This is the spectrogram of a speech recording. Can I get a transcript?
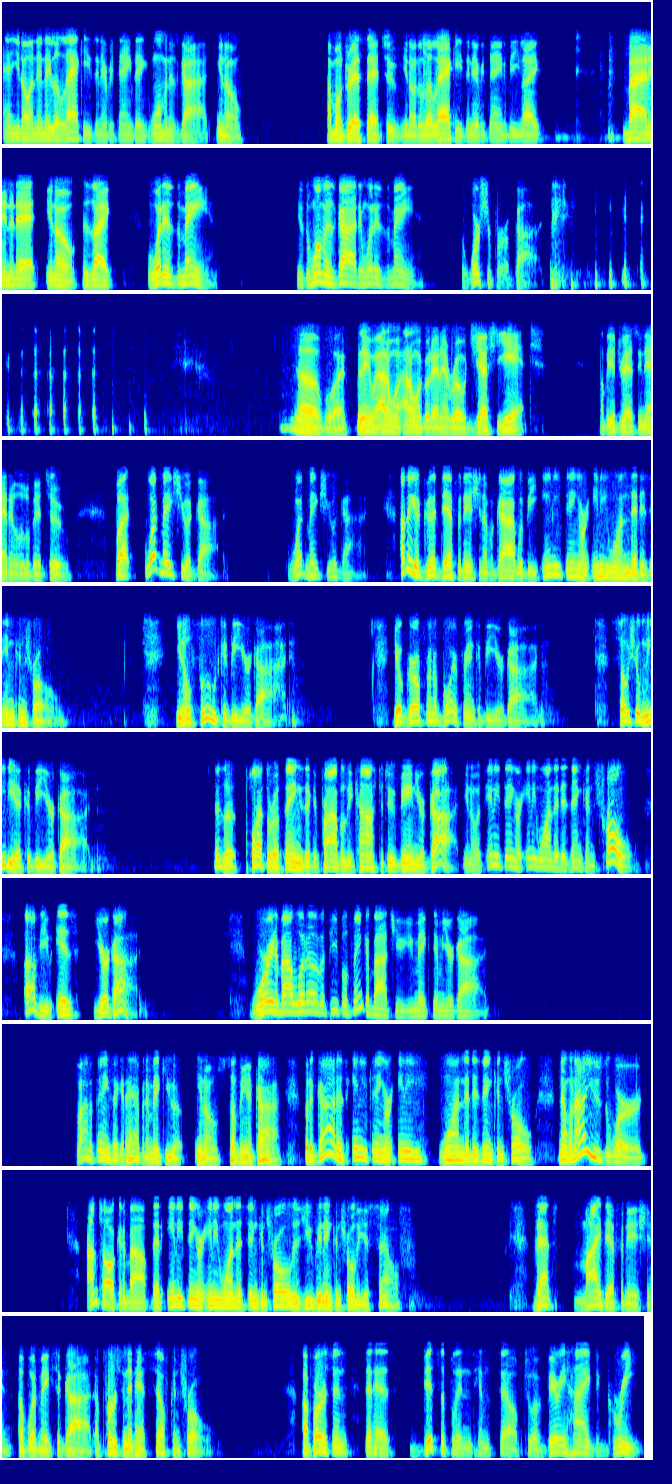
and you know, and then they little lackeys and everything. They woman is God. You know, I'm gonna address that too. You know, the little lackeys and everything to be like buying into that. You know, it's like, what is the man? If the woman is God, then what is the man? The worshiper of God. Oh boy. But anyway, I don't want I don't want to go down that road just yet. I'll be addressing that in a little bit too. But what makes you a God? What makes you a God? I think a good definition of a God would be anything or anyone that is in control. You know, food could be your God. Your girlfriend or boyfriend could be your God. Social media could be your God there's a plethora of things that could probably constitute being your God. You know, it's anything or anyone that is in control of you is your God. Worried about what other people think about you, you make them your God. a lot of things that could happen to make you, a, you know, something a God. But a God is anything or anyone that is in control. Now, when I use the word, I'm talking about that anything or anyone that's in control is you being in control of yourself. That's my definition of what makes a God a person that has self control, a person that has disciplined himself to a very high degree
